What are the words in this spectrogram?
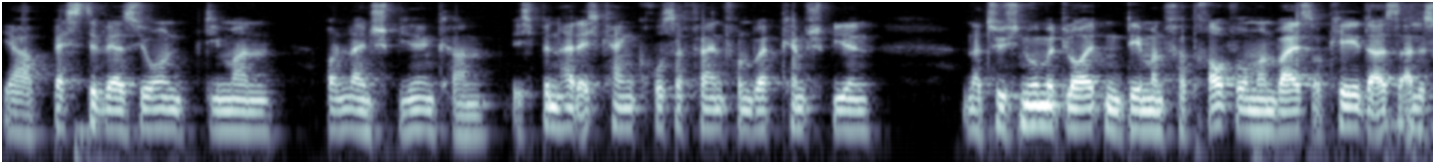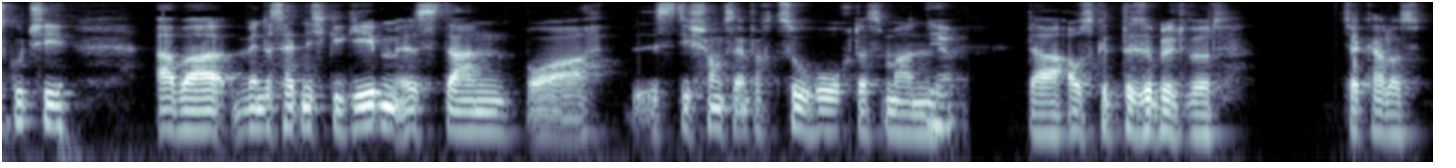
ja, beste Version, die man online spielen kann. Ich bin halt echt kein großer Fan von Webcam-Spielen. Natürlich nur mit Leuten, denen man vertraut, wo man weiß, okay, da ist alles Gucci. Aber wenn das halt nicht gegeben ist, dann, boah, ist die Chance einfach zu hoch, dass man ja. da ausgedribbelt wird. Tja, Carlos,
